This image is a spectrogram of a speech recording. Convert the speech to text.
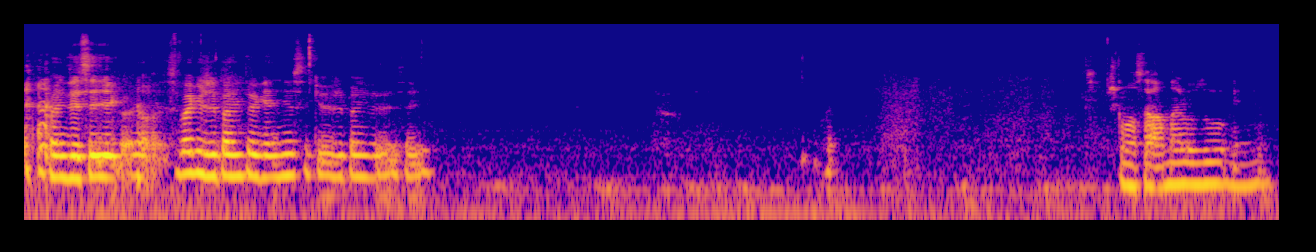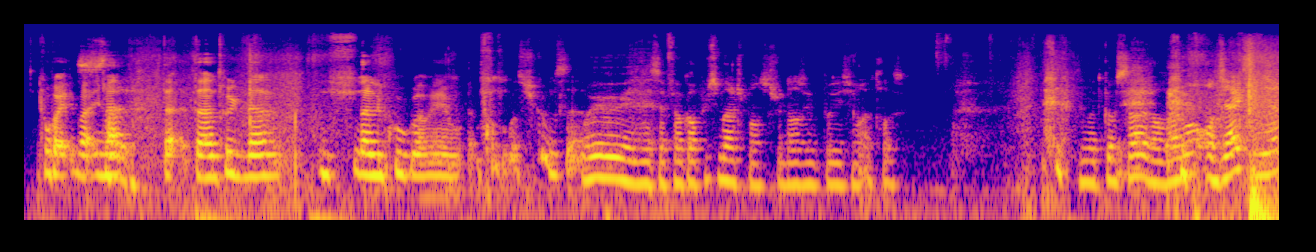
J'ai pas envie d'essayer quoi. C'est pas que j'ai pas envie de gagner, c'est que j'ai pas envie d'essayer. Je commence à avoir mal aux os, mais. Ouais, bah, il t'as un truc dans, dans le cou quoi, mais moi je suis comme ça. Oui, oui, oui, mais ça fait encore plus mal, je pense. Je suis dans une position atroce. Mode comme ça, genre vraiment, on dirait que c'est bien.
